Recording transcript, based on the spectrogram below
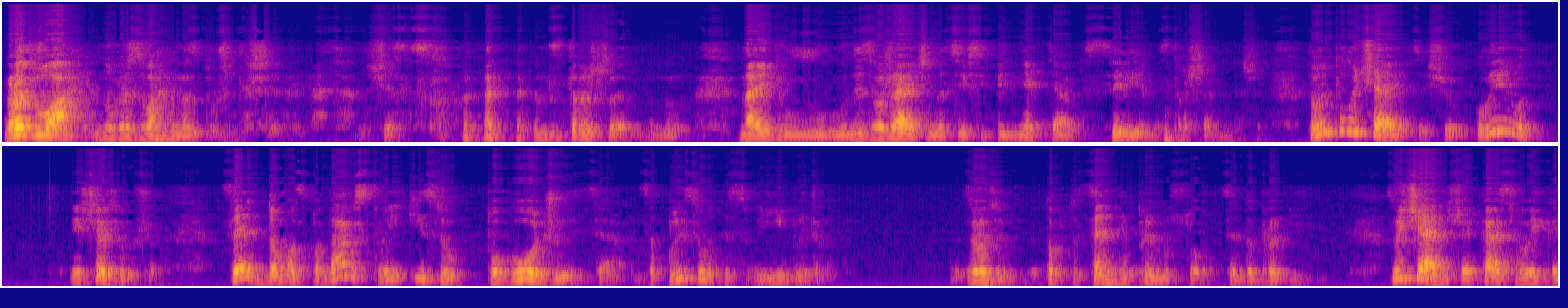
Розваги. Ну, розваги у нас дуже дешеві, Ну, слово. Страшенно. Ну, навіть незважаючи на ці всі підняття, все рівно страшенно. Тому виходить, що коли от, я ще раз що це домогосподарства, які погоджуються записувати свої витрати. Зрозуміло. Тобто це не примусово, це добровільно. Звичайно, що якась велика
